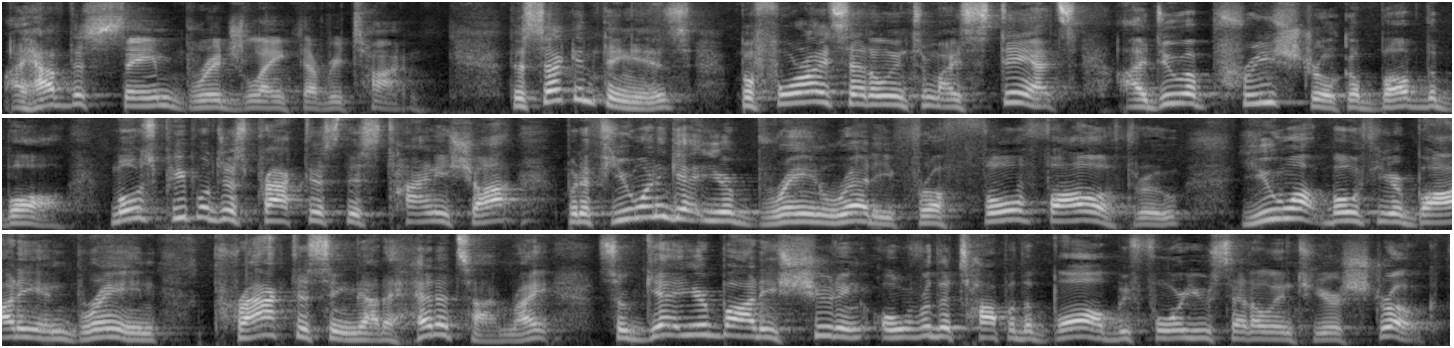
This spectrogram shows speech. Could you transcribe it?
I have the same bridge length every time. The second thing is, before I settle into my stance, I do a pre-stroke above the ball. Most people just practice this tiny shot, but if you want to get your brain ready for a full follow through, you want both your body and brain practicing that ahead of time, right? So get your body shooting over the top of the ball before you settle into your stroke.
